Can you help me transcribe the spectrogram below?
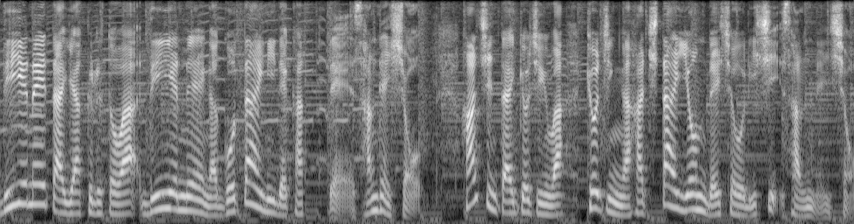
d n a 対ヤクルトは d n a が5対2で勝って3連勝。阪神対巨人は巨人が8対4で勝利し3連勝。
